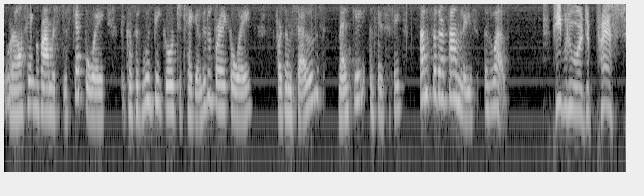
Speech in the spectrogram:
We're asking farmers to step away because it would be good to take a little break away for themselves, mentally and physically, and for their families as well people who are depressed,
